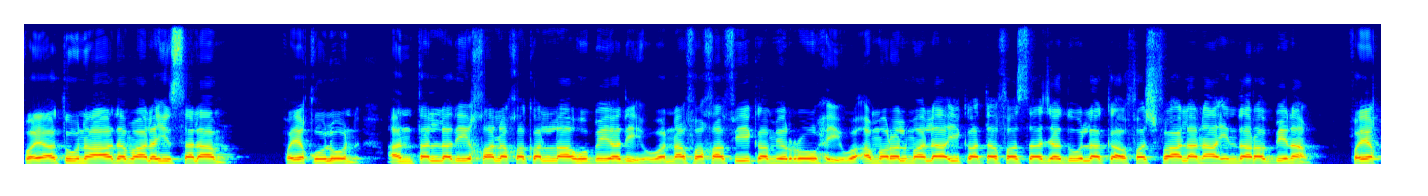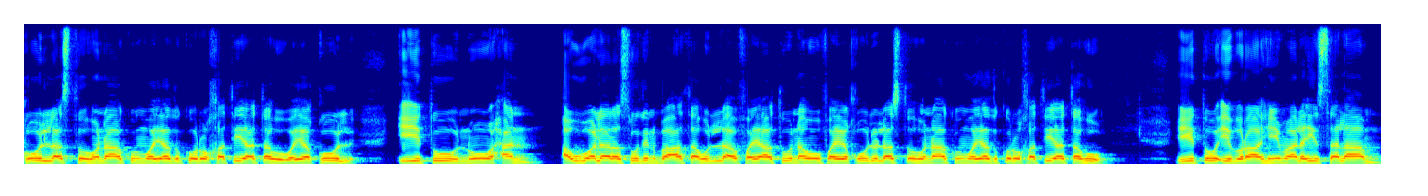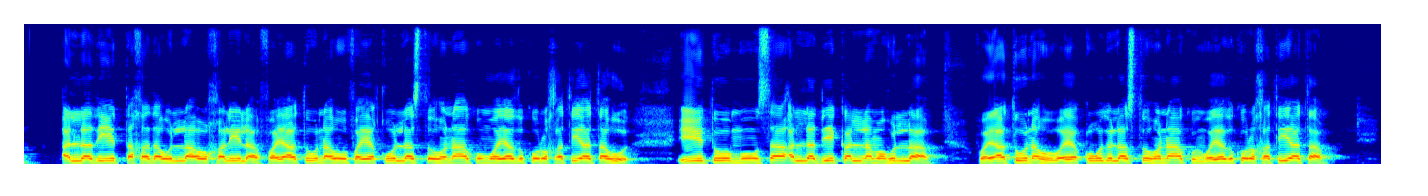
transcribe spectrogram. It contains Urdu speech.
فیاتون آدم علیہ السلام فيقولون أنت الذي خلقك الله بيده ونفخ فيك من روحي وأمر الملائكة فسجدوا لك فاشفع لنا عند ربنا. فيقول لست هناكم ويذكر خطيئته ويقول إيتوا نوحا أول رسول بعثه الله فيأتونه فيقول لست هناكم ويذكر خطيئته. إيتوا إبراهيم عليه السلام الذي اتخذه الله خليلا فيأتونه فيقول لست هناكم ويذكر خطيئته. إيتوا موسى الذي كلمه الله. فيأتونه ويقول لست هناكم ويذكر خطيئته.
